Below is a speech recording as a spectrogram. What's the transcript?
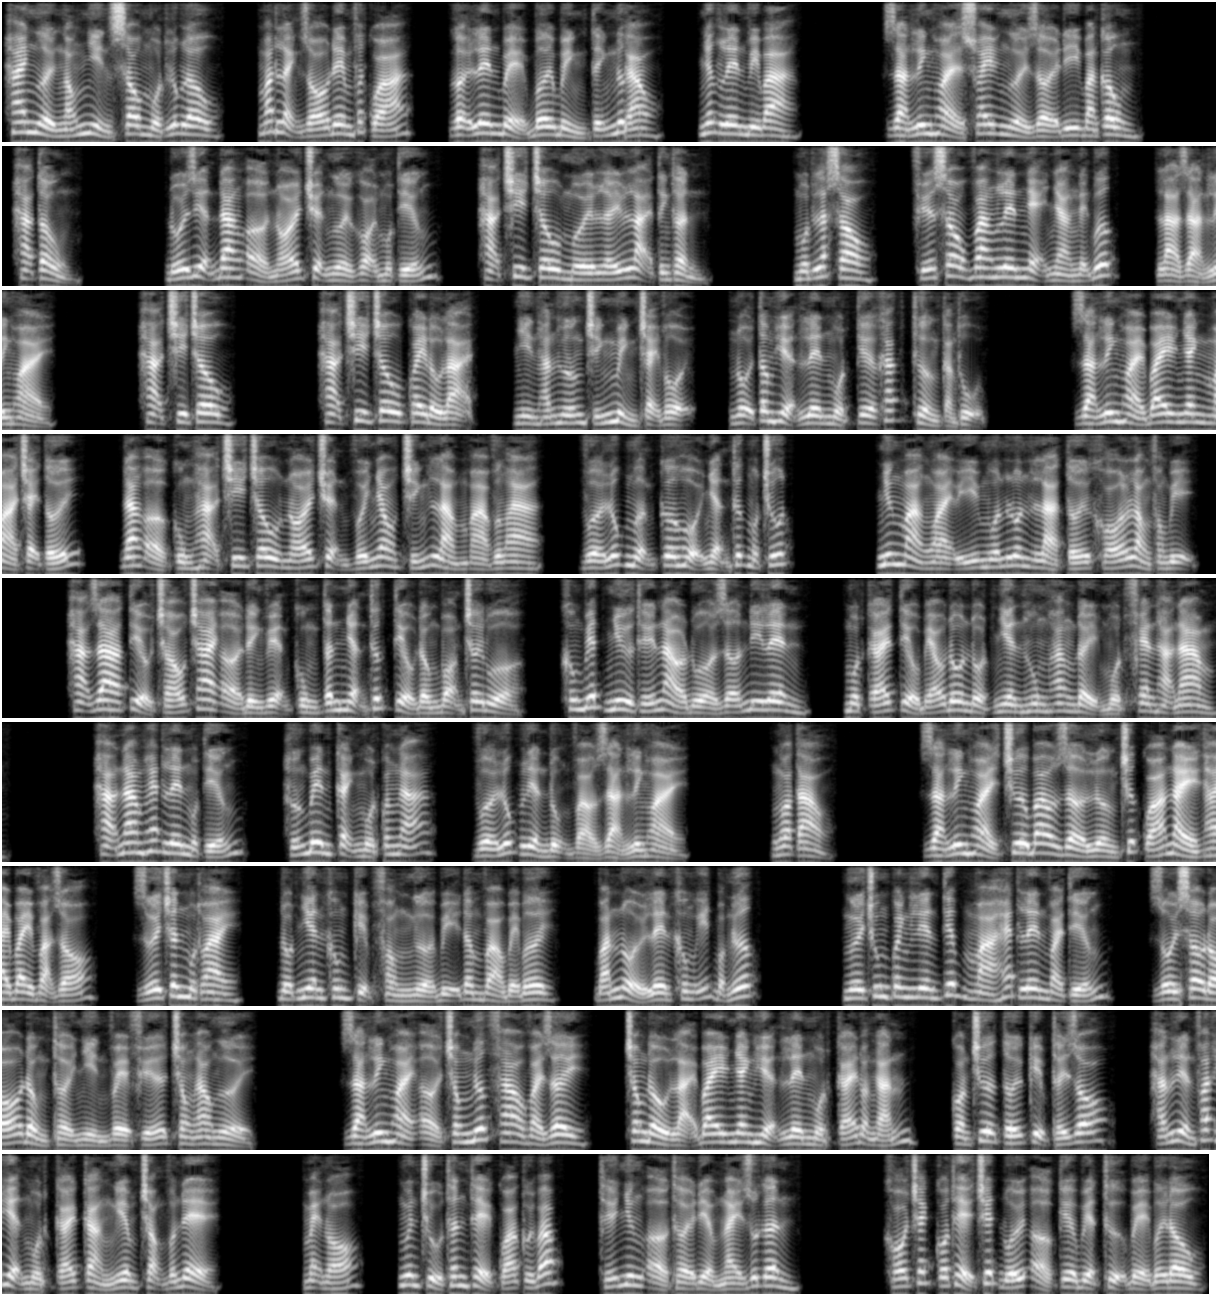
Hai người ngóng nhìn sau một lúc lâu, mắt lạnh gió đêm phất quá, gợi lên bể bơi bình tĩnh nước ao, nhấc lên vi ba. Giản Linh Hoài xoay người rời đi ban công. Hạ Tổng. Đối diện đang ở nói chuyện người gọi một tiếng, Hạ Chi Châu mới lấy lại tinh thần. Một lát sau, phía sau vang lên nhẹ nhàng nện bước, là Giản Linh Hoài. Hạ Chi Châu. Hạ Chi Châu quay đầu lại, nhìn hắn hướng chính mình chạy vội, nội tâm hiện lên một tia khắc thường cảm thụ. Giản Linh Hoài bay nhanh mà chạy tới, đang ở cùng Hạ Chi Châu nói chuyện với nhau chính là mà Vương A, vừa lúc mượn cơ hội nhận thức một chút. Nhưng mà ngoài ý muốn luôn là tới khó lòng phòng bị. Hạ ra tiểu cháu trai ở đình viện cùng tân nhận thức tiểu đồng bọn chơi đùa, không biết như thế nào đùa giỡn đi lên, một cái tiểu béo đôn đột nhiên hung hăng đẩy một phen hạ nam. Hạ nam hét lên một tiếng, hướng bên cạnh một quăng ngã, vừa lúc liền đụng vào giản linh hoài. Ngoa tào. Giản linh hoài chưa bao giờ lường trước quá này hai bay vạ gió, dưới chân một hoài, đột nhiên không kịp phòng ngừa bị đâm vào bể bơi, bắn nổi lên không ít bọt nước. Người chung quanh liên tiếp mà hét lên vài tiếng, rồi sau đó đồng thời nhìn về phía trong ao người. Giản linh hoài ở trong nước phao vài giây, trong đầu lại bay nhanh hiện lên một cái đoạn ngắn, còn chưa tới kịp thấy rõ, hắn liền phát hiện một cái càng nghiêm trọng vấn đề. Mẹ nó, nguyên chủ thân thể quá cúi bắp, thế nhưng ở thời điểm này rút gân. Khó trách có thể chết đuối ở kia biệt thự bể bơi đâu.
